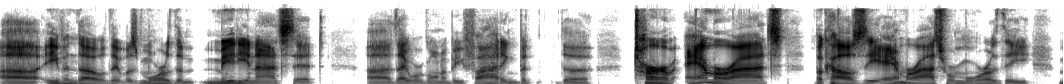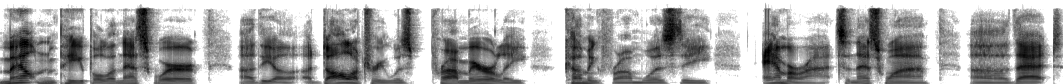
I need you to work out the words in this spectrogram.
uh, even though it was more of the Midianites that uh, they were going to be fighting, but the term Amorites because the Amorites were more of the mountain people, and that's where uh, the uh, idolatry was primarily coming from was the Amorites, and that's why uh, that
